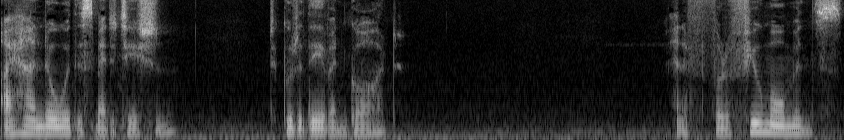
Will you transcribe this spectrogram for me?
I hand over this meditation to Gurudev and God. And for a few moments,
